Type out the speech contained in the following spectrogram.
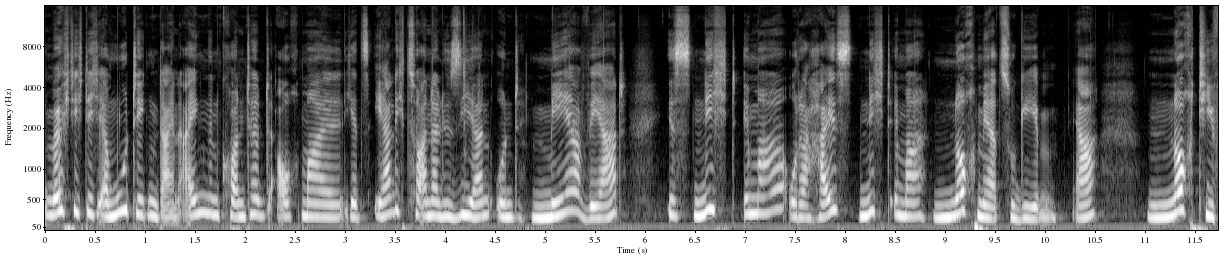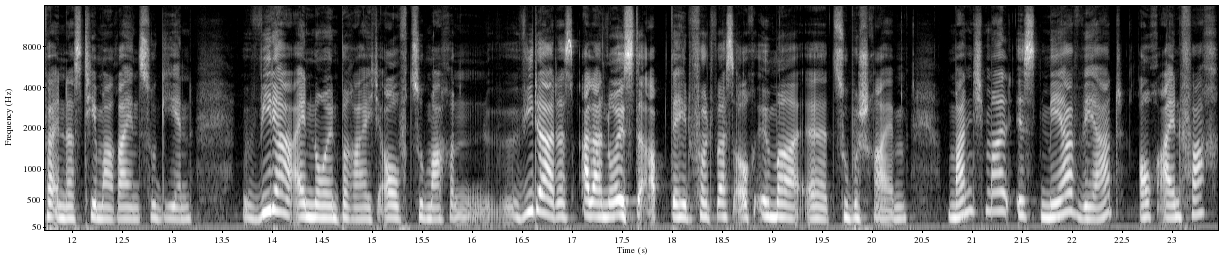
möchte ich dich ermutigen, deinen eigenen Content auch mal jetzt ehrlich zu analysieren und Mehrwert ist nicht immer oder heißt nicht immer noch mehr zu geben, ja? Noch tiefer in das Thema reinzugehen wieder einen neuen Bereich aufzumachen, wieder das allerneueste Update von was auch immer äh, zu beschreiben. Manchmal ist Mehrwert auch einfach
